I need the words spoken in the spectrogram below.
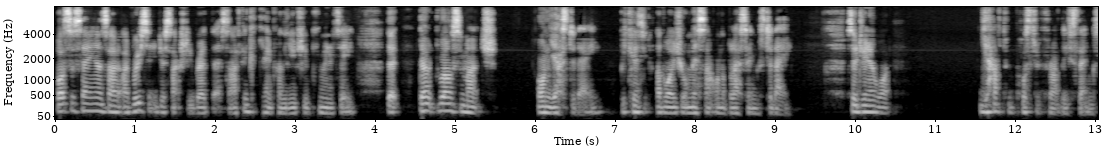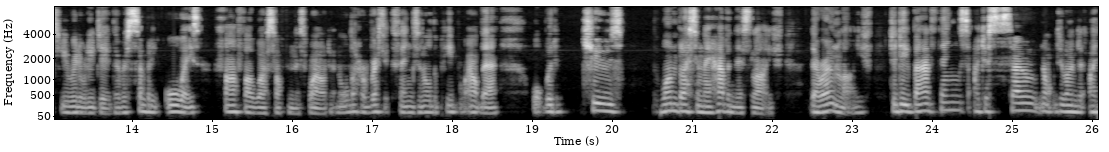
What's the saying is, I, I've recently just actually read this. I think it came from the YouTube community that don't dwell so much on yesterday because otherwise you'll miss out on the blessings today. So do you know what? You have to be positive throughout these things. You really, really do. There is somebody always far, far worse off in this world, and all the horrific things and all the people out there, what would choose the one blessing they have in this life, their own life, to do bad things. I just so not do under, I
